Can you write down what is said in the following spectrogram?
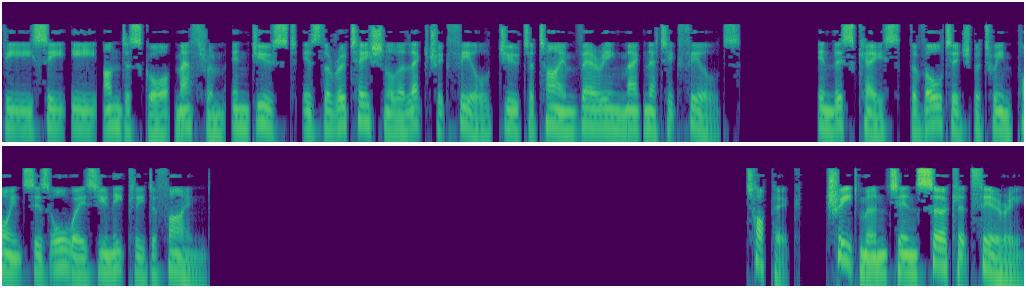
vec e underscore mathrm induced is the rotational electric field due to time varying magnetic fields. In this case, the voltage between points is always uniquely defined. Topic: Treatment in circuit theory.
